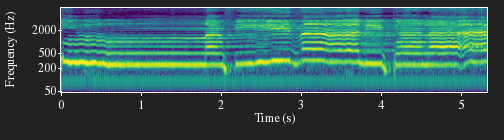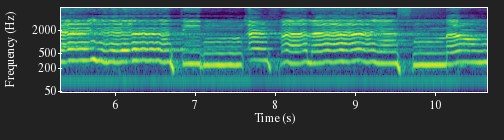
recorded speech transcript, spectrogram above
إن في ذلك لآيات أفلا يسمعون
